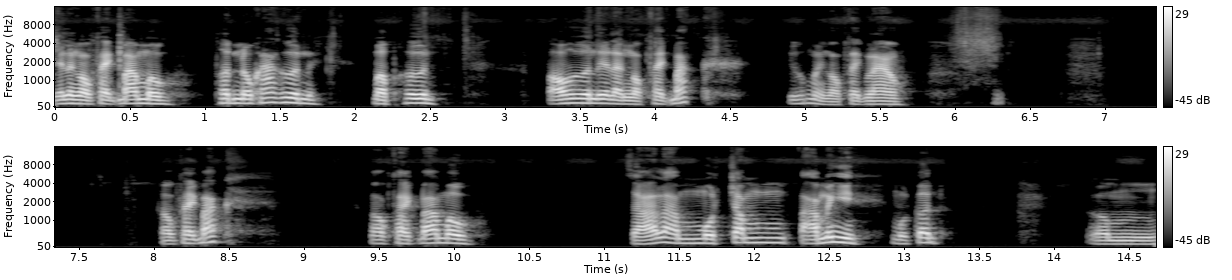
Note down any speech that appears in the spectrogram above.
đây là ngọc thạch ba màu thân nó khác hơn này mập hơn to hơn. Đây là ngọc thạch bắc chứ không phải ngọc thạch lào. Ngọc thạch bắc ngọc thạch ba màu giá là 180.000 một cân. Um,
